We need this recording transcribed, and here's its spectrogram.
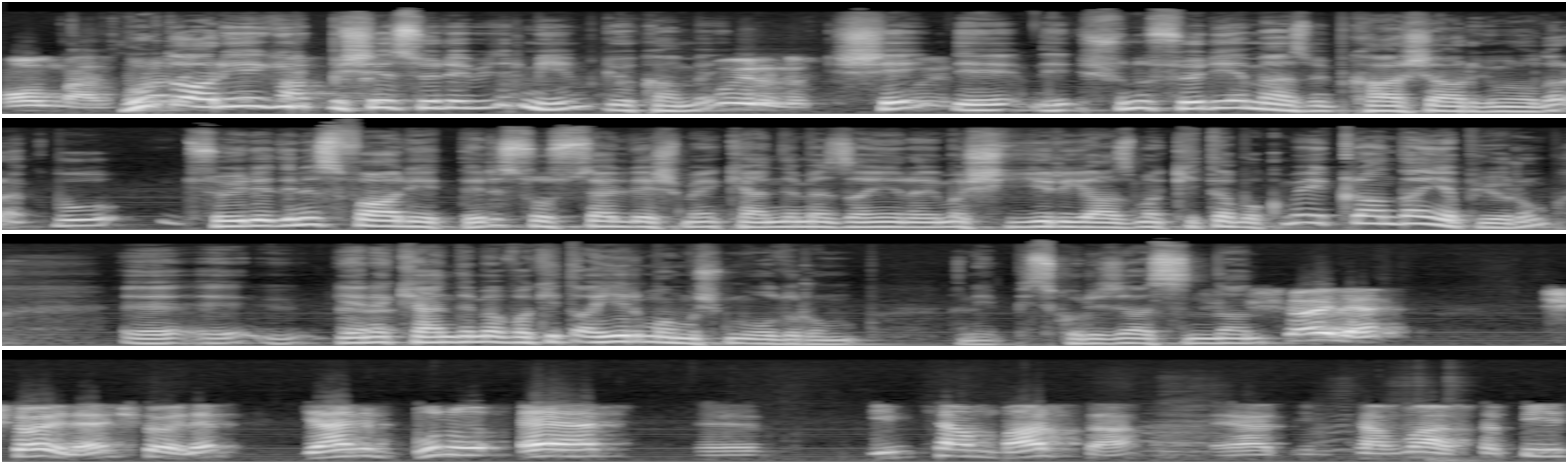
olmaz. Burada Buna araya girip bir şey söyleyebilir miyim Gökhan Bey? Buyurunuz. Şey Buyurun. e, şunu söyleyemez mi karşı argüman olarak? Bu söylediğiniz faaliyetleri sosyalleşme, kendime zayın ayırma, şiir yazma, kitap okuma ekrandan yapıyorum. E, e, gene Evet. kendime vakit ayırmamış mı olurum? Hani psikoloji açısından Şöyle, şöyle, şöyle. Yani bunu eğer e, imkan varsa, eğer imkan varsa biz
